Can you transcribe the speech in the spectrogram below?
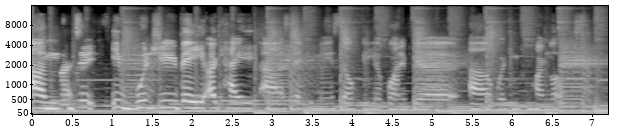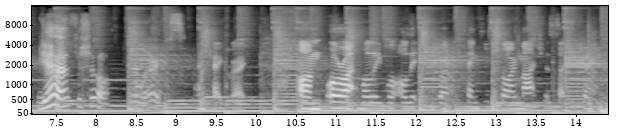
Um, Right. do, it, would you be okay uh, sending me a selfie of one of your uh, working from home looks? Yeah, for sure. No worries. Okay, great. Um, all right, Holly. Well, I'll let you go. Thank you so much. It's such a pleasure to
